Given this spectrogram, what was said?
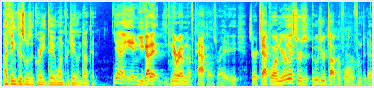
I think this was a great day one for Jaelyn Duncan. Yeah, and you got to you can never have enough tackles, right? Is there a tackle on your list, or is, who's your top performer from today?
